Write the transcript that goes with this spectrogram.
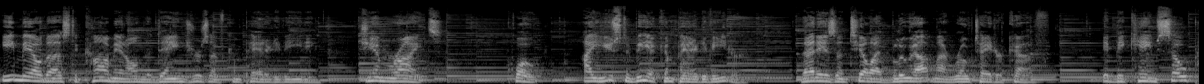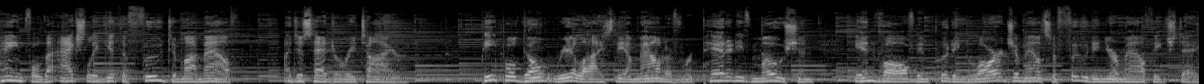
emailed us to comment on the dangers of competitive eating. Jim writes, quote, I used to be a competitive eater. That is until I blew out my rotator cuff. It became so painful to actually get the food to my mouth, I just had to retire. People don't realize the amount of repetitive motion involved in putting large amounts of food in your mouth each day.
